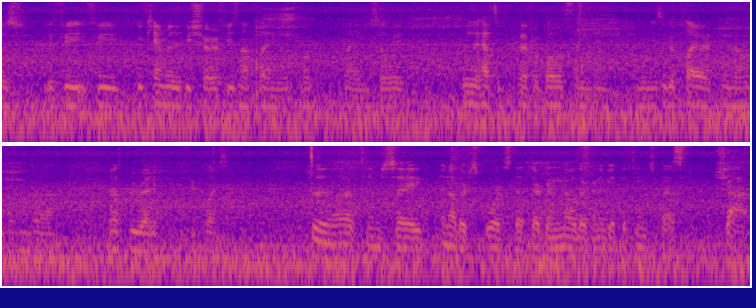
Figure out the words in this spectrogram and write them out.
because if he, if he, we can't really be sure if he's not playing, he's not playing. So we really have to prepare for both. And I mean, he's a good player, you know, and uh, we have to be ready if he plays. Really, a lot of teams say in other sports that they're going to know they're going to get the team's best shot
